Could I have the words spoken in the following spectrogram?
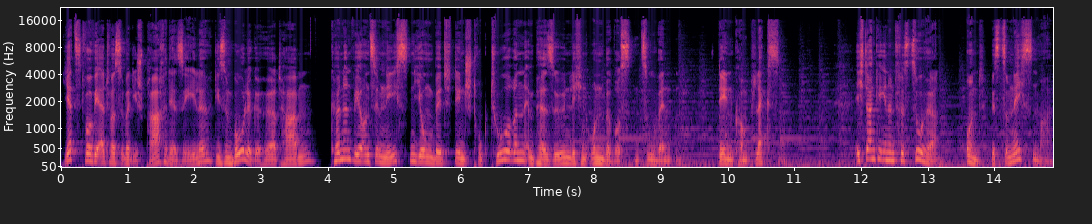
jetzt wo wir etwas über die Sprache der Seele, die Symbole gehört haben, können wir uns im nächsten Jungbit den Strukturen im persönlichen Unbewussten zuwenden, den Komplexen. Ich danke Ihnen fürs Zuhören und bis zum nächsten Mal.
